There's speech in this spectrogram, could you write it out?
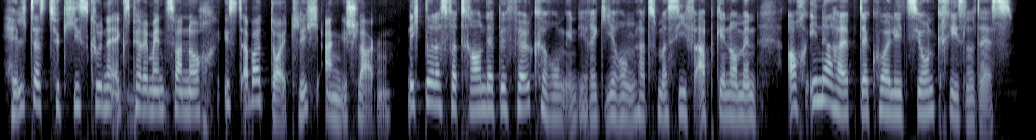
hält das türkis-grüne Experiment zwar noch, ist aber deutlich angeschlagen. Nicht nur das Vertrauen der Bevölkerung in die Regierung hat massiv abgenommen, auch innerhalb der Koalition kriselt es.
